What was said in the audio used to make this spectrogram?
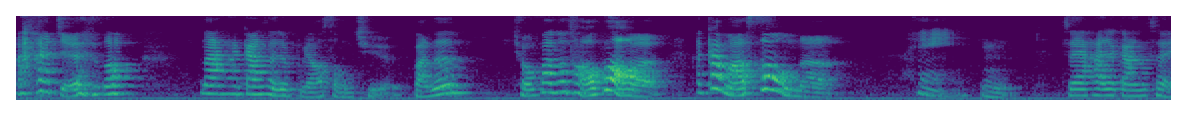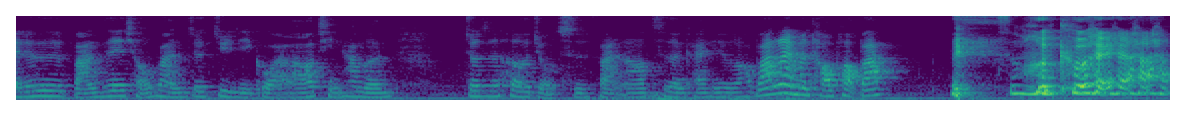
他觉得说，那他干脆就不要送去了，反正囚犯都逃跑了，他干嘛送呢？嘿，嗯，所以他就干脆就是把这些囚犯就聚集过来，然后请他们就是喝酒吃饭，然后吃的开心，就说好吧，那你们逃跑吧，什么鬼啊？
